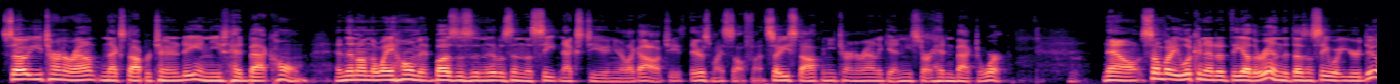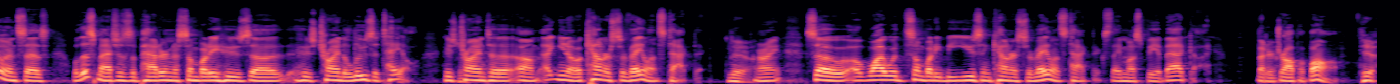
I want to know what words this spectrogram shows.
So you turn around next opportunity and you head back home. And then on the way home, it buzzes and it was in the seat next to you. And you're like, oh, geez, there's my cell phone. So you stop and you turn around again and you start heading back to work. Now, somebody looking at it at the other end that doesn't see what you're doing says, well, this matches a pattern of somebody who's, uh, who's trying to lose a tail, who's trying to, um, you know, a counter surveillance tactic. Yeah. All right. So uh, why would somebody be using counter surveillance tactics? They must be a bad guy. Better drop a bomb. Yeah.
